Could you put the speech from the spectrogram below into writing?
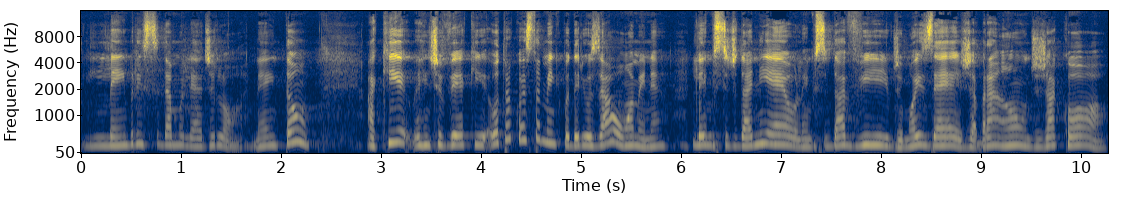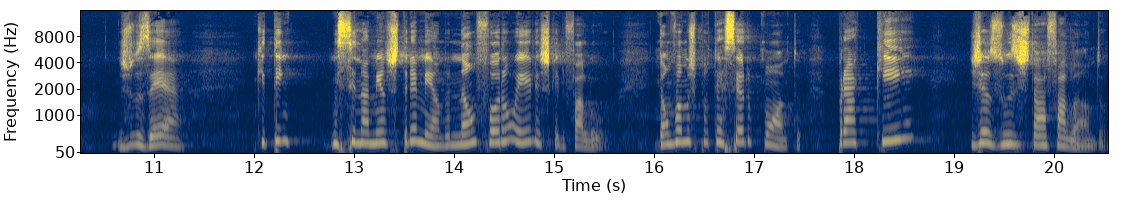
lembre-se da mulher de Ló, né? Então, aqui a gente vê aqui outra coisa também que poderia usar homem, né? Lembre-se de Daniel, lembre-se de Davi, de Moisés, de Abraão, de Jacó, José, que tem ensinamentos tremendos. Não foram eles que ele falou. Então vamos para o terceiro ponto. Para quem Jesus estava falando?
